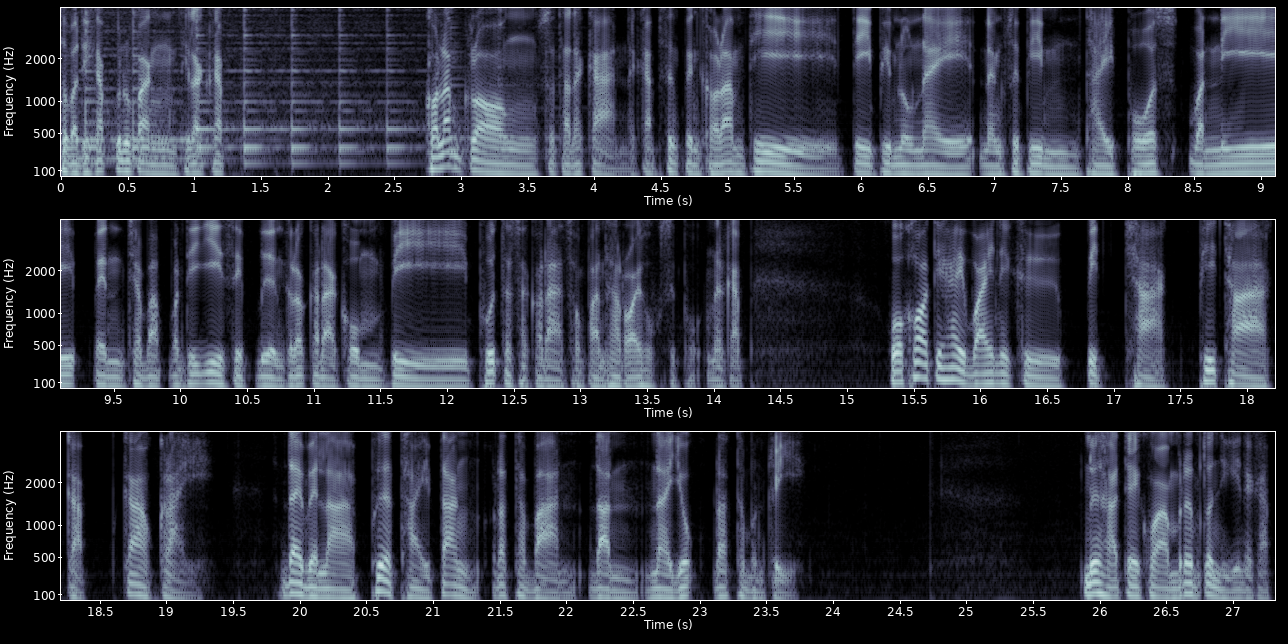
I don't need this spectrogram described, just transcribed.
สวัสดีครับคุณผู้ฟังที่รักครับ คอลัมน์กรองสถานการณ์นะครับ ซึ่งเป็นคอลัมน์ที่ตีพิมพ์ลงในหนังสือพิมพ์ไทยโพสต์ วันนี้เป็นฉบับวันที่ 20 เดือนกรกฎาคม ปีพุทธศักราช 2566 นะครับ หัวข้อที่ให้ไว้นี่คือปิดฉากพิธากับก้าวไกล ได้เวลาเพื่อไทยตั้งรัฐบาลดันนายกรัฐมนตรี เนื้อหาใจความเริ่มต้นอย่างนี้นะครับ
